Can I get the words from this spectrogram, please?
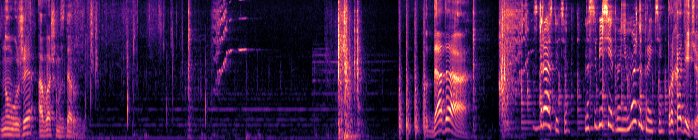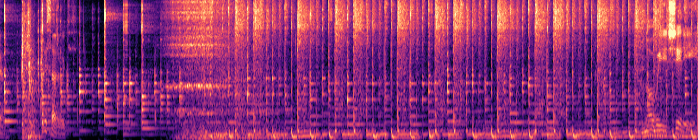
но уже о вашем здоровье. Да-да, Здравствуйте. На собеседование можно пройти? проходите. Присаживайтесь. Серии.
